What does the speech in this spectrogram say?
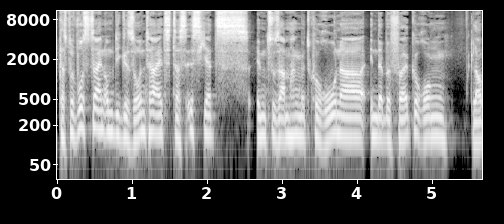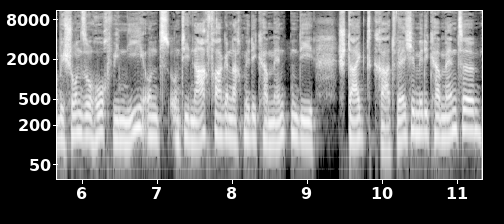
Das Bewusstsein um die Gesundheit, das ist jetzt im Zusammenhang mit Corona in der Bevölkerung, glaube ich, schon so hoch wie nie. Und, und die Nachfrage nach Medikamenten, die steigt gerade. Welche Medikamente,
